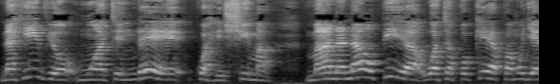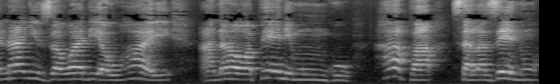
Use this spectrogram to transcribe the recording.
na hivyo mwatendee kwa heshima maana nao pia watapokea pamoja nanyi zawadi ya uhai anaowapeni mungu. Hapa sala zenu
